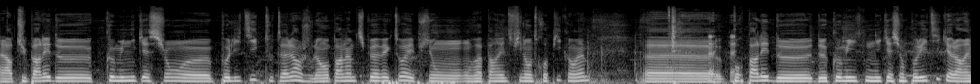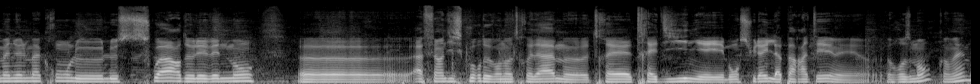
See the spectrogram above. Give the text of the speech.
Alors tu parlais de communication euh, politique tout à l'heure, je voulais en parler un petit peu avec toi et puis on, on va parler de philanthropie quand même. Euh, pour parler de, de communication politique, alors Emmanuel Macron, le, le soir de l'événement, euh, a fait un discours devant Notre-Dame très, très digne. Et bon, celui-là, il l'a pas raté, mais heureusement quand même.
